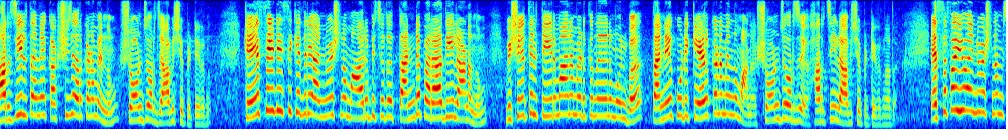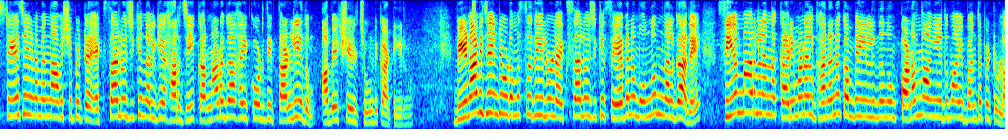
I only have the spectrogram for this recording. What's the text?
ഹർജിയിൽ തന്നെ കക്ഷി ചേർക്കണമെന്നും ഷോൺ ജോർജ് ആവശ്യപ്പെട്ടിരുന്നു. കെ എസ് ഐ ഡി സിക്കെതിരെ അന്വേഷണം ആരംഭിച്ചത് തന്റെ പരാതിയിലാണെന്നും വിഷയത്തിൽ തീരുമാനമെടുക്കുന്നതിന് മുൻപ് തന്നെ കൂടി കേൾക്കണമെന്നുമാണ് ഷോൺ ജോർജ് ഹർജിയിൽ ആവശ്യപ്പെട്ടിരുന്നത്. എസ് എഫ് ഐ യു അന്വേഷണം സ്റ്റേ ചെയ്യണമെന്നാവശ്യപ്പെട്ട് എക്സാലോജിക്ക് നൽകിയ ഹർജി കർണാടക ഹൈക്കോടതി തള്ളിയതും അപേക്ഷയിൽ ചൂണ്ടിക്കാട്ടിയിരുന്നു. വീണ വിജയന്റെ ഉടമസ്ഥതയിലുള്ള എക്സാലോജിക്ക് സേവനമൊന്നും നൽകാതെ സി എം ആറിൽ എന്ന കരിമണൽ ഖനന കമ്പനിയിൽ നിന്നും പണം വാങ്ങിയതുമായി ബന്ധപ്പെട്ടുള്ള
